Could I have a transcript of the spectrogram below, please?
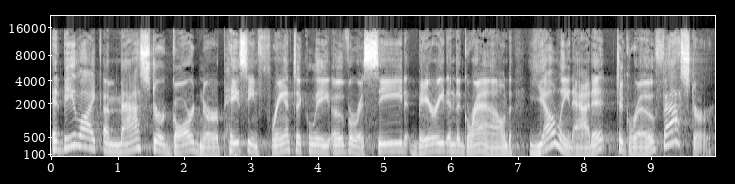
it'd be like a master gardener pacing frantically over a seed buried in the ground, yelling at it to grow faster.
